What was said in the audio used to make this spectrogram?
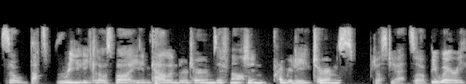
So that's really close by in calendar terms, if not in Premier League terms just yet. So be wary.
